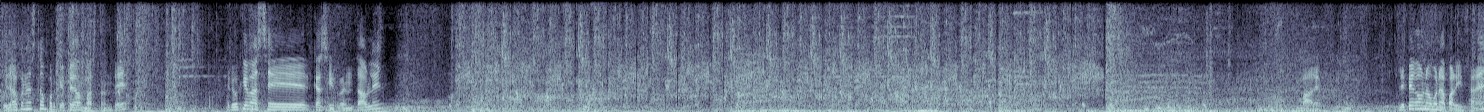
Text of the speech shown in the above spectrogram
Cuidado con esto porque pegan bastante, ¿eh? Creo que va a ser casi rentable. Vale. Le he pegado una buena paliza, ¿eh?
